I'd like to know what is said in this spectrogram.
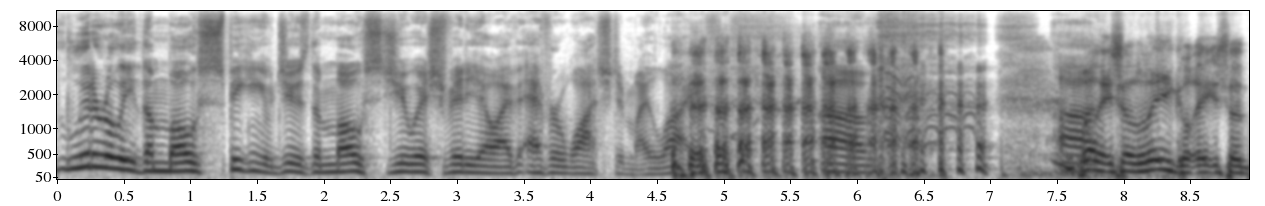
literally the most. Speaking of Jews, the most Jewish video I've ever watched in my life. um, well it's illegal it's a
